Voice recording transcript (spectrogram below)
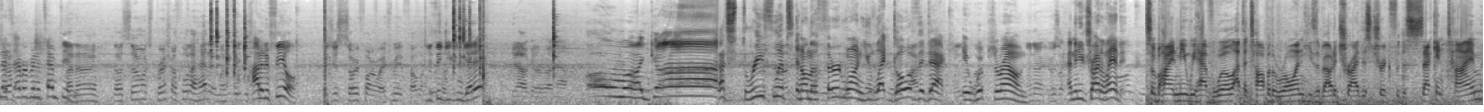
The time that's ever been attempted. I know. There was so much pressure. I thought I had it. My feet. How did it feel? It's just so far away from me. It felt like. You it think you can get it? Yeah, I'll get it right now. Oh my god! That's three flips, and on the third one, you let go of the deck, it whips around, I know, it was like- and then you try to land it. So behind me, we have Will at the top of the roll-in. He's about to try this trick for the second time.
